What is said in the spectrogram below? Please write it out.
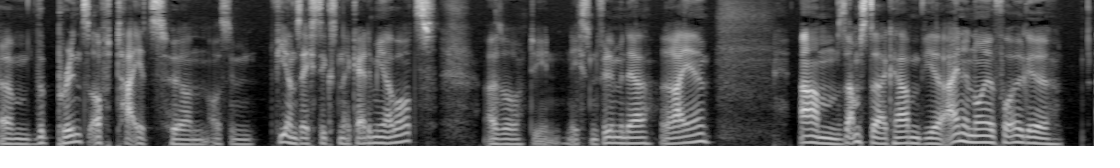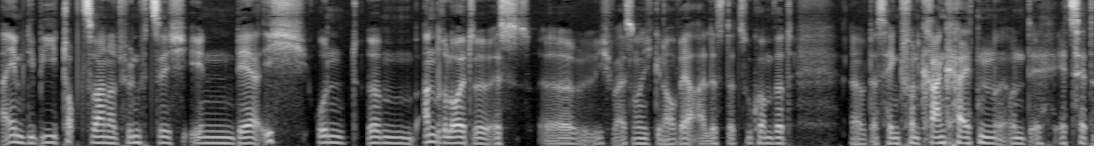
ähm, The Prince of Tides hören aus dem 64. Academy Awards, also den nächsten Film in der Reihe. Am Samstag haben wir eine neue Folge IMDb Top 250, in der ich und ähm, andere Leute, es, äh, ich weiß noch nicht genau, wer alles dazukommen wird, äh, das hängt von Krankheiten und äh, etc.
